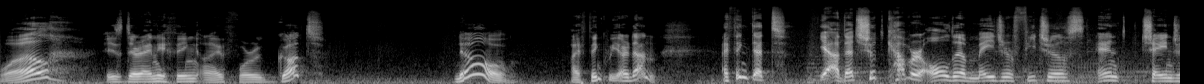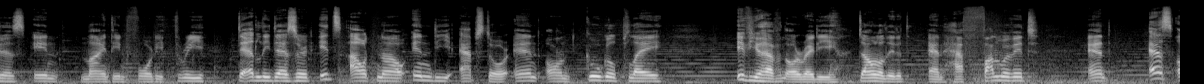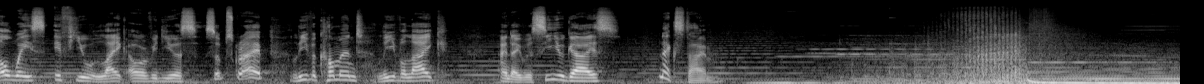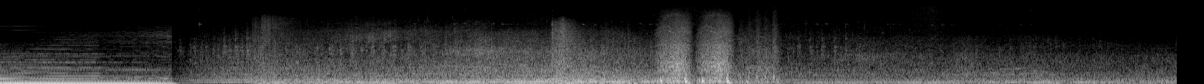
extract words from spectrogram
Well, is there anything I forgot? No, I think we are done. I think that, yeah, that should cover all the major features and changes in 1943 Deadly Desert. It's out now in the App Store and on Google Play. If you haven't already, download it and have fun with it. And as always, if you like our videos, subscribe, leave a comment, leave a like, and I will see you guys next time.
